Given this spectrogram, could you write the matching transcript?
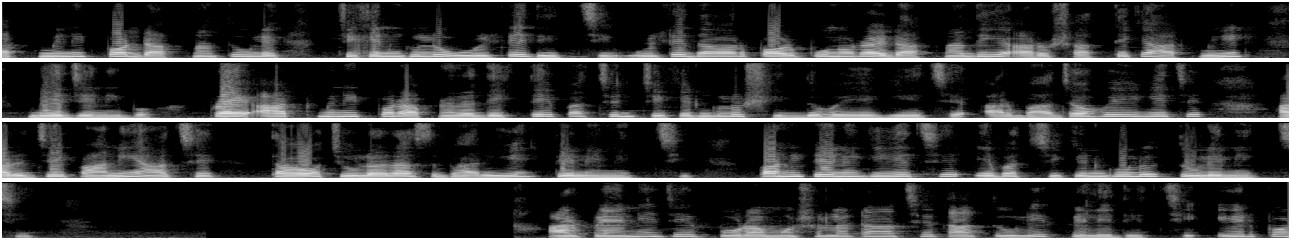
আট মিনিট পর ডাকনা তুলে চিকেনগুলো উল্টে দিচ্ছি। উল্টে দেওয়ার পর পুনরায় ডাকনা দিয়ে আরও সাত থেকে আট মিনিট ভেজে নিব। প্রায় আট মিনিট পর আপনারা দেখতেই পাচ্ছেন চিকেনগুলো সিদ্ধ হয়ে গিয়েছে, আর ভাজা হয়ে গিয়েছে, আর যে পানি আছে তাও চুলার আঁচ বাড়িয়ে টেনে নিচ্ছি। পানি টেনে গিয়েছে, এবার চিকেনগুলো তুলে নিচ্ছি। আর প্যানে যে পোড়া মশলাটা আছে তা তুলে ফেলে দিচ্ছি। এরপর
